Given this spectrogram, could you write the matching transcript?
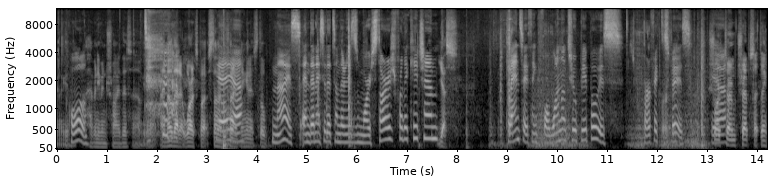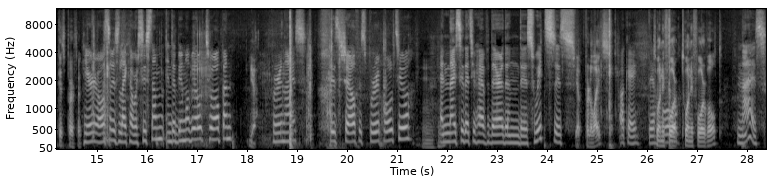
Gonna get- Cool. I haven't even tried this out yet. I know that it works, but still Yeah, haven't yeah. anything in it. Still. Nice. And then I see that underneath is more storage for the kitchen. Yes. Plants, I think, for one or two people is perfect, space. Short-term trips, I think it's perfect. Here also is like our system in the B-Mobile to open. Yeah. Very nice. This shelf is pretty cool too. Mm-hmm. And I see that you have there then the switch is Yep. For the lights, okay. The 24, whole- 24 volt. Nice.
